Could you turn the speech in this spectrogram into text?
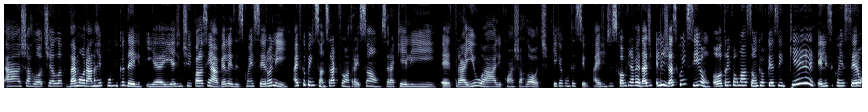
a Charlotte ela vai morar na república dele. E aí a gente fala assim: ah, beleza, eles se conheceram ali. Aí fica pensando: será que foi uma traição? Será que ele é, traiu a Ali com a Charlotte? O que que aconteceu? Aí a gente descobre que na verdade eles já se conheciam. Outra informação que eu fiquei assim: que? Eles se conheceram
